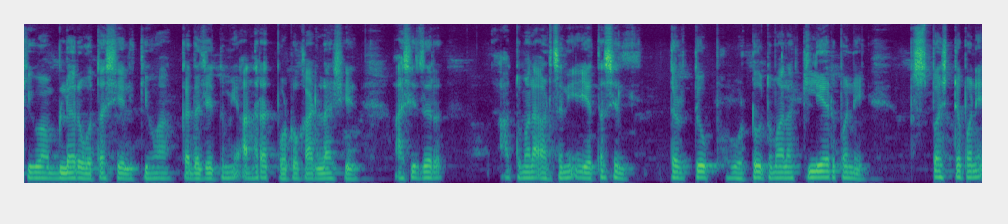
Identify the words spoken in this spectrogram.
किंवा ब्लर होत असेल किंवा कदाचित तुम्ही अंधारात फोटो काढला असेल अशी जर तुम्हाला अडचणी येत असेल तर तो फोटो तुम्हाला क्लिअरपणे स्पष्टपणे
